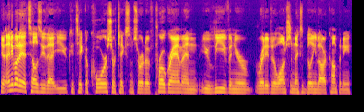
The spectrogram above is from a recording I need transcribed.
you know anybody that tells you that you can take a course or take some sort of program and you leave and you're ready to launch the next billion dollar company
